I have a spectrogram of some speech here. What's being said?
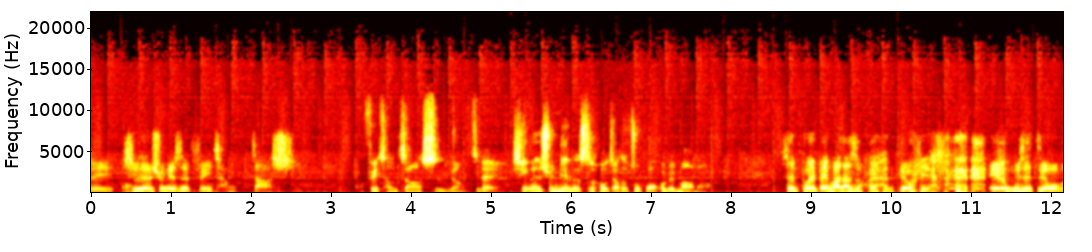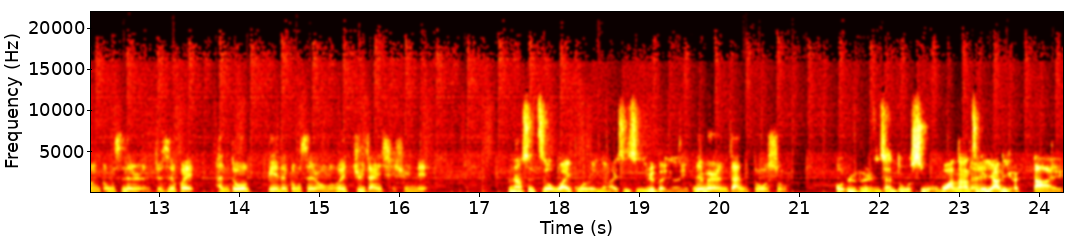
所以哦新人训练是非常扎实。非常扎实，这样子。，对，新人训练的时候，假设做不好会被骂吗？是不会被骂，但是会很丢脸，因为不是只有我们公司的人，就是会很多别的公司的人，我们会聚在一起训练。那是只有外国人呢，还是指日本人也？日本人占多数，哦，日本人占多数哦，哇，那这个压力很大哎。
